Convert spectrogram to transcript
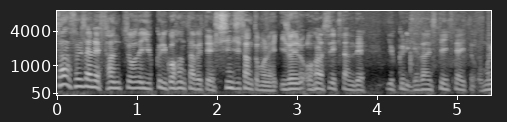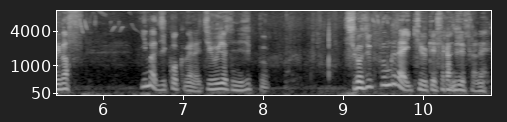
さあ、それじゃあね、山頂でゆっくりご飯食べて、新次さんともね、いろいろお話できたんで、ゆっくり下山していきたいと思います。今、時刻がね、14時20分。4、50分ぐらい休憩した感じですかね。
